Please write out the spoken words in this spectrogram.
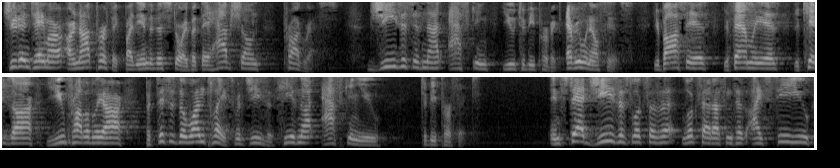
Judah and Tamar are not perfect by the end of this story, but they have shown progress. Jesus is not asking you to be perfect. Everyone else is. Your boss is, your family is, your kids are, you probably are, but this is the one place with Jesus. He is not asking you to be perfect. Instead, Jesus looks at, looks at us and says, I see you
